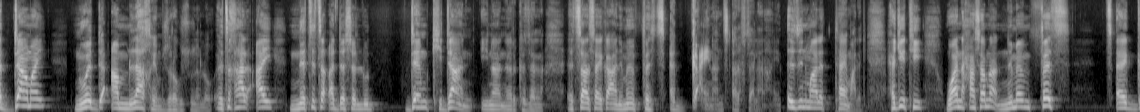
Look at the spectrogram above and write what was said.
ቀዳማይ ንወዲ ኣምላኽ እዮም ዝረግፁ ዘለዉ እቲ ካልኣይ ነቲ ተቐደሰሉ ደም ኪዳን ኢና ንርከብ ዘለና እቲ ሳልሳይ ከዓ ንመንፈስ ፀጋ ኢና ንፀርፍ ዘለና እዚ ማለት እንታይ ማለት እዩ ሕጂ እቲ ዋና ሓሳብና ንመንፈስ ጸጋ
